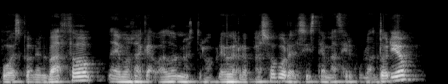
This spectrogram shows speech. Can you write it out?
pues con el bazo hemos acabado nuestro breve repaso por el sistema circulatorio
